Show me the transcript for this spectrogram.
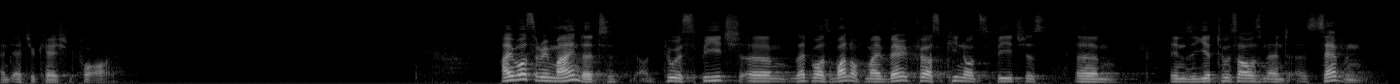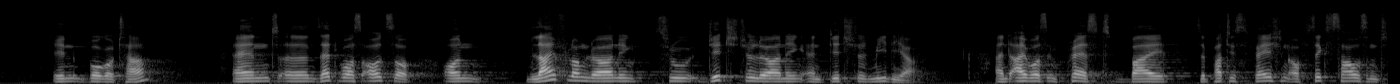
and education for all. I was reminded to a speech um, that was one of my very first keynote speeches um, in the year 2007 in Bogota. And uh, that was also on lifelong learning through digital learning and digital media. And I was impressed by the participation of 6,000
